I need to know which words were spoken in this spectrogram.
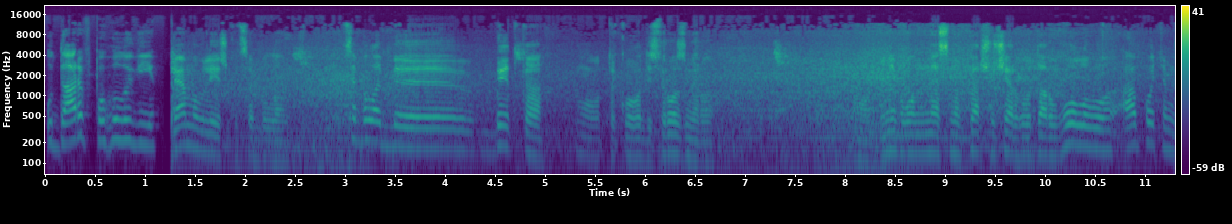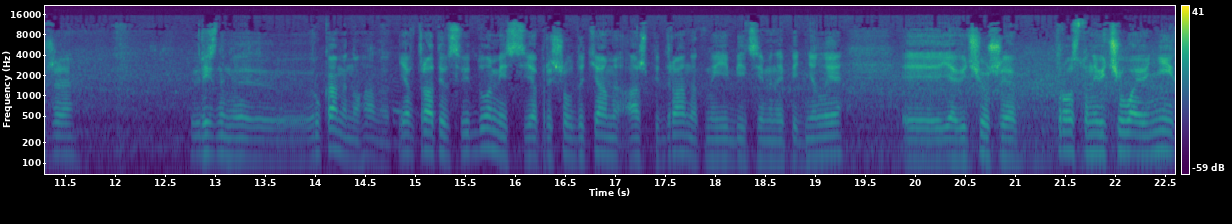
ударив по голові. Прямо в ліжку це було. Це була битка ну, такого десь розміру. Мені було нанесено в першу чергу удар в голову, а потім вже різними е, руками, ногами. Я втратив свідомість, я прийшов до тями аж під ранок, мої бійці мене підняли. Е, Я відчув, що я просто не відчуваю ніг,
